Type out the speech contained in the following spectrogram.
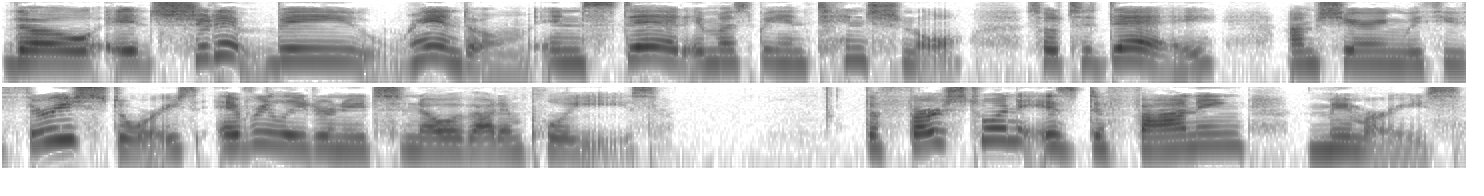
though, it shouldn't be random. Instead, it must be intentional. So today, I'm sharing with you three stories every leader needs to know about employees. The first one is defining memories.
